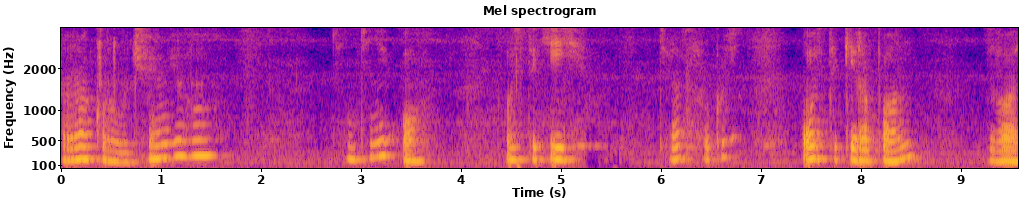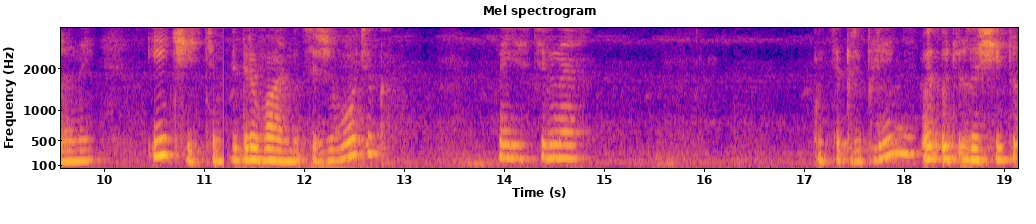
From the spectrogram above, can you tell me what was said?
прокручуємо його. О, ось такий. Зараз фокус. Ось такий рапан зварений. І чистимо. Відриваємо цей животик неїстівне. Оце кріплення. Оцю защиту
